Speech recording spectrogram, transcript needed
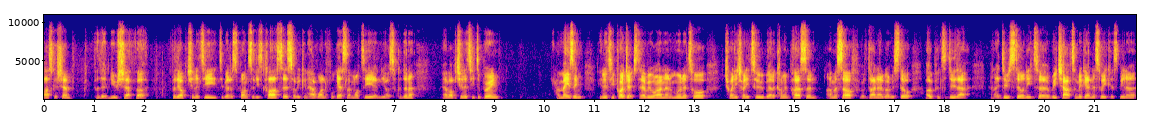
ask Hashem for the new Shefa, for the opportunity to be able to sponsor these classes so we can have wonderful guests like Moti and Yosef Karduner. Have opportunity to bring amazing unity projects to everyone and Amuna Tour 2022 be able to come in person. I myself with Dynagod we're still open to do that and I do still need to reach out to him again this week. It's been a,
